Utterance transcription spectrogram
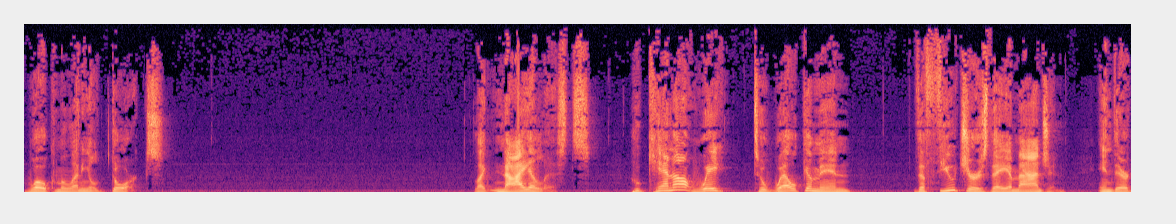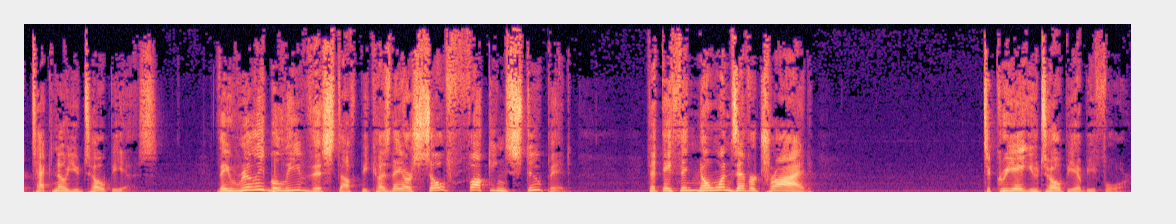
woke millennial dorks. Like nihilists who cannot wait to welcome in the futures they imagine in their techno utopias. They really believe this stuff because they are so fucking stupid that they think no one's ever tried to create utopia before.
